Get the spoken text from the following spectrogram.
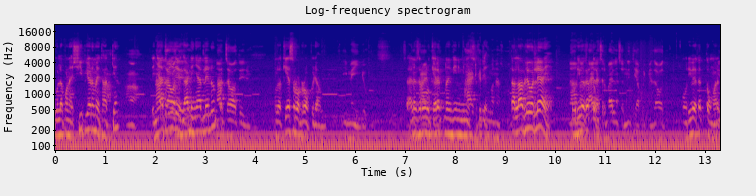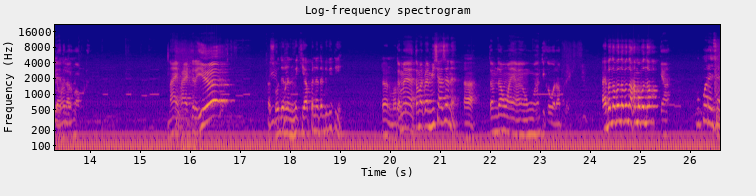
ઓલા પણ શિપયાર્ડમાં થાત ક્યાં હા તે ના ન્યાત લઈ જવા જાય દેજો. ગાડી ન્યાત લઈ લો ના જવા દેજો ઓલા કેસરો ડ્રોપ પડ્યો આમ ઈ મેં ગયો સાયલેન્સર ઓલો કેરેક્ટરની હાઈટ મિનિટ કરી મને તાર લાભ લેવો એટલે આય ના હું સાયલેન્સર બાયલેન્સર નથી આપણે ક્યાં જવા દો. હું રીવે મારે યાદ કઈ વાંધો રાખો નહીં. આપણે. નાય ફાઇટ કરે. એ! આ સોદેલ મિકી આપીને તડવી હતી. ટર્ન મારો તમે તમારી પાસે મિશા છે ને? હા. તમે જાઓ અહીંયા હું આનથી કવર આપે. આ બંધો બંધો બંધો હામાં બંધો. ક્યાં? ઉપર છે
